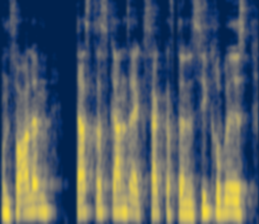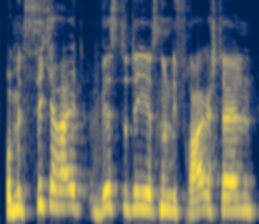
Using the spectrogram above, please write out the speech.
und vor allem, dass das Ganze exakt auf deine Zielgruppe ist. Und mit Sicherheit wirst du dir jetzt nun die Frage stellen,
